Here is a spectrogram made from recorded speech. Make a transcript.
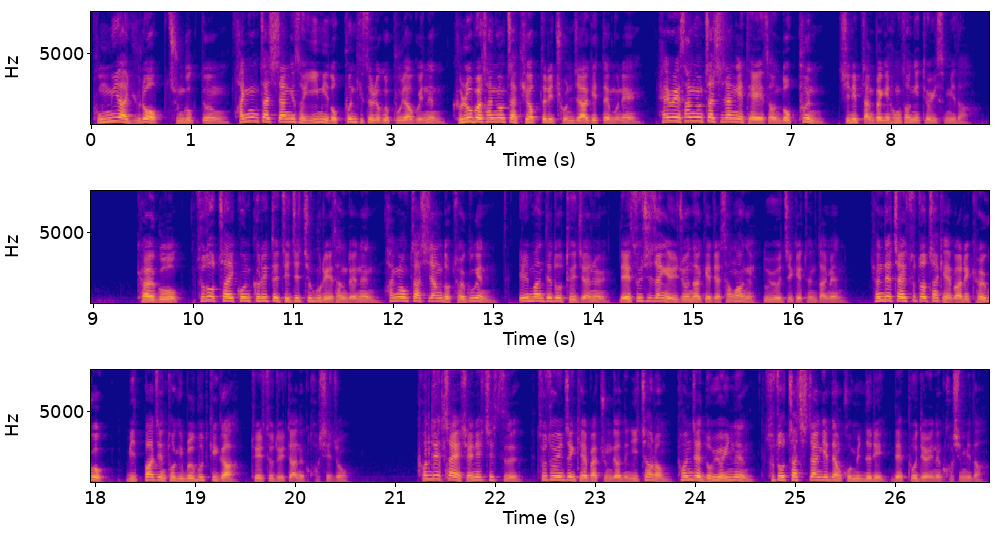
북미와 유럽, 중국 등 상용차 시장에서 이미 높은 기술력을 부여하고 있는 글로벌 상용차 기업들이 존재하기 때문에 해외 상용차 시장에 대해서 높은 진입 장벽이 형성이 되어 있습니다. 결국 수소차의 콘크리트 지지층으로 예상되는 상용차 시장도 결국엔 1만 대도 되지 않을 내수 시장에 의존하게 될 상황에 놓여지게 된다면 현대차의 수소차 개발이 결국 밑빠진 독이 물붓기가 될 수도 있다는 것이죠. 현대차의 제네시스 수소 엔진 개발 중단은 이처럼 현재 놓여 있는 수소차 시장에 대한 고민들이 내포되어 있는 것입니다.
